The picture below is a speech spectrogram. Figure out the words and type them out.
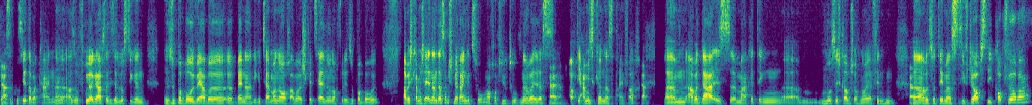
Ja. Das interessiert aber keinen. Ne? Also früher gab es ja diese lustigen äh, Super Bowl-Werbebanner, die gibt es ja immer noch, aber speziell nur noch für den Super Bowl. Aber ich kann mich erinnern, das habe ich mir reingezogen, auch auf YouTube, ne? weil das, ja, auch die Amis können das einfach. Ja. Ähm, aber da ist äh, Marketing, äh, muss ich glaube ich auch neu erfinden. Äh, aber zum Thema Steve Jobs, die Kopfhörer,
